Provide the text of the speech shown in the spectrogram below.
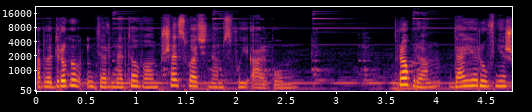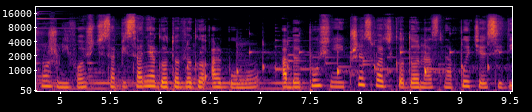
aby drogą internetową przesłać nam swój album. Program daje również możliwość zapisania gotowego albumu, aby później przesłać go do nas na płycie CD.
